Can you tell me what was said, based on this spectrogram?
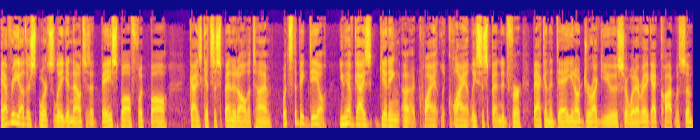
Every other sports league announces it. Baseball, football, guys get suspended all the time. What's the big deal? You have guys getting uh, quietly quietly suspended for back in the day, you know, drug use or whatever. They got caught with some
